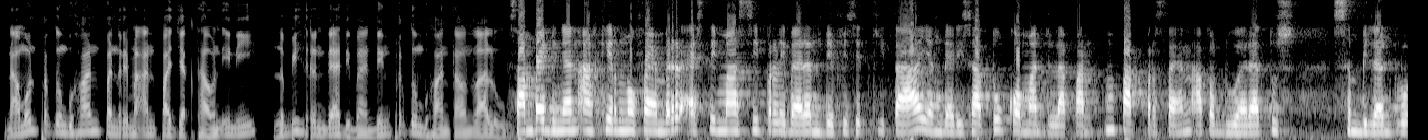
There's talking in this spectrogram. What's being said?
Namun pertumbuhan penerimaan pajak tahun ini lebih rendah dibanding pertumbuhan tahun lalu. Sampai dengan akhir November, estimasi pelebaran defisit kita yang dari 1,84 persen atau 296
